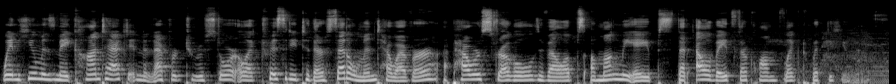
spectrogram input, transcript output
When humans make contact in an effort to restore electricity to their settlement, however, a power struggle develops among the apes that elevates their conflict with the humans.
